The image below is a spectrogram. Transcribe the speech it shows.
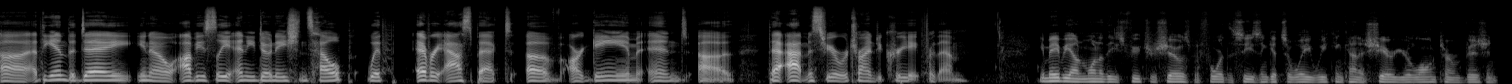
uh, at the end of the day, you know, obviously any donations help with every aspect of our game and uh, the atmosphere we're trying to create for them you may be on one of these future shows before the season gets away, we can kind of share your long term vision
